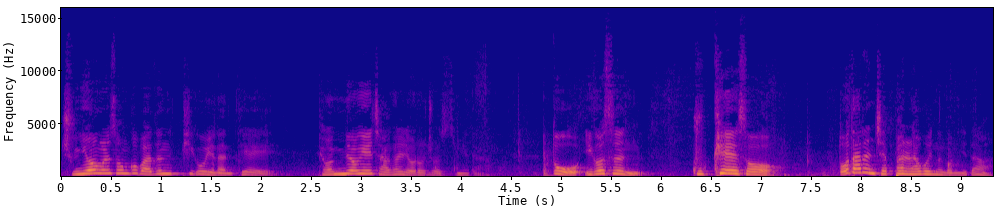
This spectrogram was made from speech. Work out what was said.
중형을 선고받은 피고인한테 변명의 장을 열어주었습니다. 또 이것은 국회에서 또 다른 재판을 하고 있는 겁니다.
